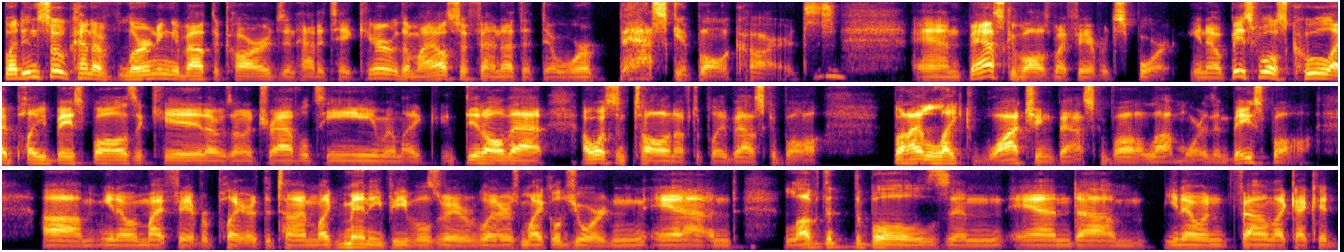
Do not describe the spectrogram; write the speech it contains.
but in so kind of learning about the cards and how to take care of them, I also found out that there were basketball cards. And basketball is my favorite sport. You know, baseball is cool. I played baseball as a kid. I was on a travel team and like did all that. I wasn't tall enough to play basketball, but I liked watching basketball a lot more than baseball. Um, you know, my favorite player at the time, like many people's favorite players, Michael Jordan, and loved the, the Bulls and and um, you know, and found like I could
